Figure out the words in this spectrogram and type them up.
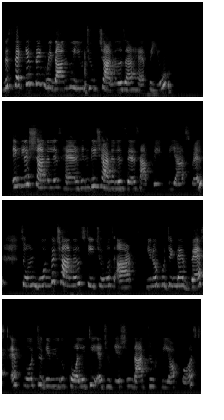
the second thing, Vedantu YouTube channels are here for you. English channel is here, Hindi channel is there separately as well. So on both the channels, teachers are you know putting their best effort to give you the quality education that to free of cost.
